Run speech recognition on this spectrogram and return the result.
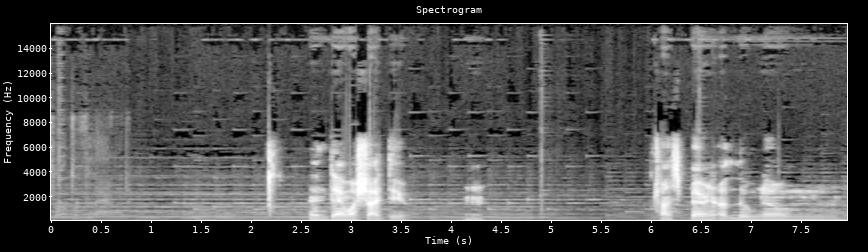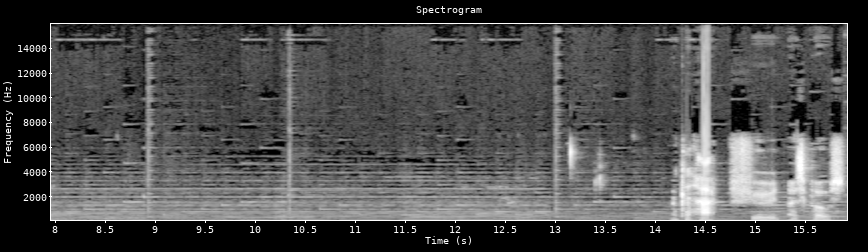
Plot of land? And then what should I do? Hmm. Transparent aluminum. I can have food, I suppose.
